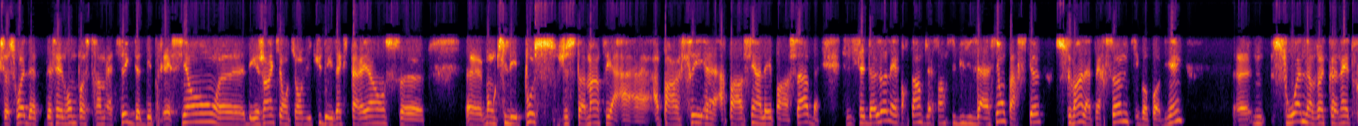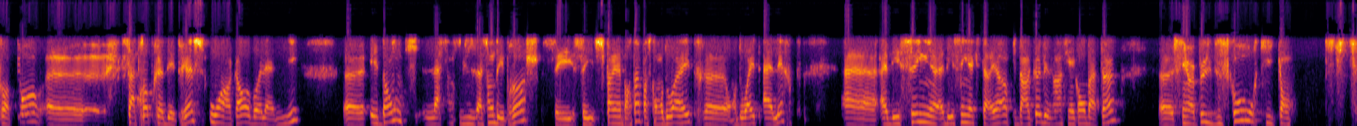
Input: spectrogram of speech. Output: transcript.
que ce soit de, de syndrome post-traumatique, de dépression, des gens qui ont, qui ont vécu des expériences euh, bon, qui les pousse justement à, à, penser à penser à l'impensable. C'est de là l'importance de la sensibilisation parce que souvent la personne qui va pas bien euh, soit ne reconnaîtra pas euh, sa propre détresse ou encore va la nier. et donc, la sensibilisation des proches, c'est super important parce qu'on doit être on doit être alerte à, des signes à des signes extérieurs. Puis dans le cas des anciens combattants, c'est un peu le discours qui,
